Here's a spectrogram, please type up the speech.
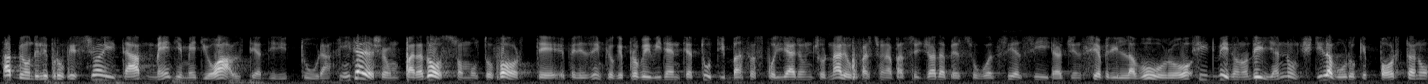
abbiano delle professionalità medie, medio-alte addirittura. In Italia c'è un paradosso molto forte, per esempio, che è proprio evidente a tutti, basta sfogliare un giornale o farsi una passeggiata verso qualsiasi agenzia per il lavoro, si vedono degli annunci di lavoro che portano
